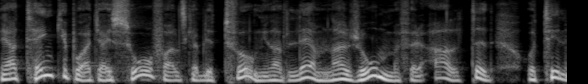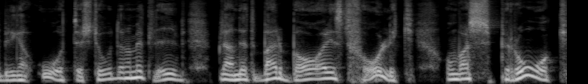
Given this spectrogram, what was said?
när jag tänker på att jag i så fall ska bli tvungen att lämna Rom för alltid och tillbringa återstoden av mitt liv bland ett barbariskt folk om vars språk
